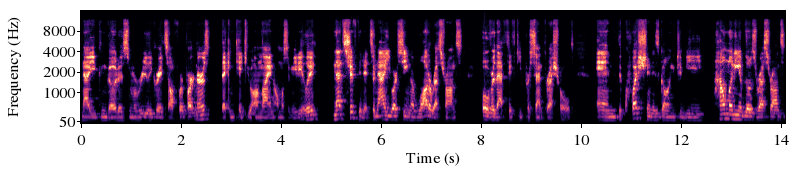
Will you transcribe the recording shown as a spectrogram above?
Now you can go to some really great software partners that can take you online almost immediately. And that's shifted it. So now you are seeing a lot of restaurants over that 50% threshold. And the question is going to be how many of those restaurants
